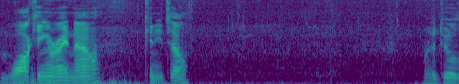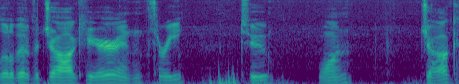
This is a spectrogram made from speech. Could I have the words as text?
I'm walking right now, can you tell? I'm gonna do a little bit of a jog here in three, two, one, jog.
